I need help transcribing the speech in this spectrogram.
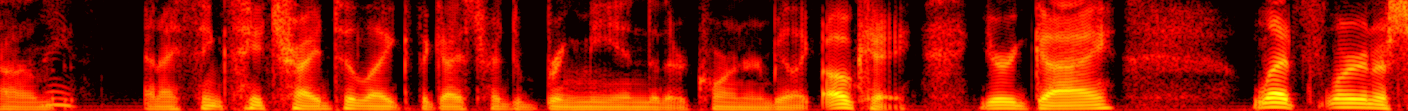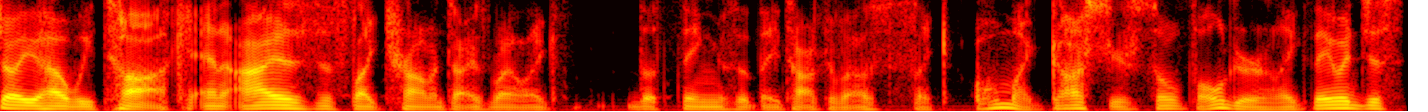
Um, Nice. And I think they tried to like the guys tried to bring me into their corner and be like, okay, you're a guy. Let's learn to show you how we talk. And I was just like traumatized by like the things that they talk about. I was just like, oh my gosh, you're so vulgar. Like they would just,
